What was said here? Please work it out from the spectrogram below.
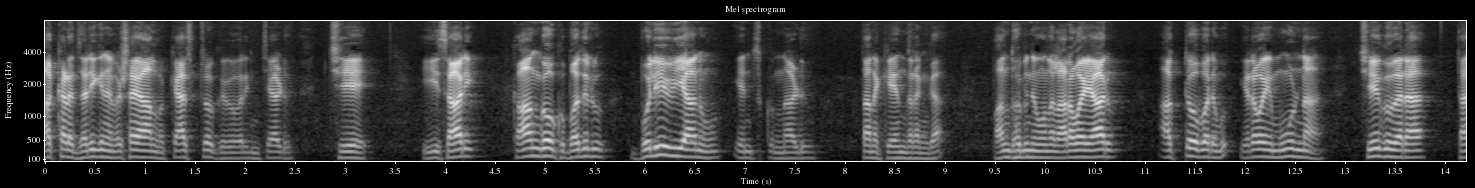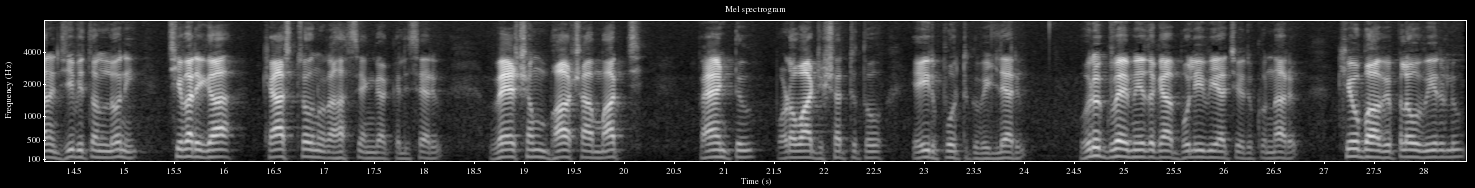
అక్కడ జరిగిన విషయాలను క్యాస్ట్రోకు వివరించాడు చే. ఈసారి కాంగోకు బదులు బొలీవియాను ఎంచుకున్నాడు తన కేంద్రంగా. పంతొమ్మిది వందల అరవై ఆరు అక్టోబర్ ఇరవై మూడున చేగువెర తన జీవితంలోని చివరిగా క్యాస్ట్రోను రహస్యంగా కలిశారు. వేషం భాష మార్చి ప్యాంటు పొడవాటి షర్టుతో ఎయిర్పోర్టుకు వెళ్ళారు. ఉరుగ్వే మీదుగా బొలీవియా చేరుకున్నారు. క్యూబా విప్లవ వీరులు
